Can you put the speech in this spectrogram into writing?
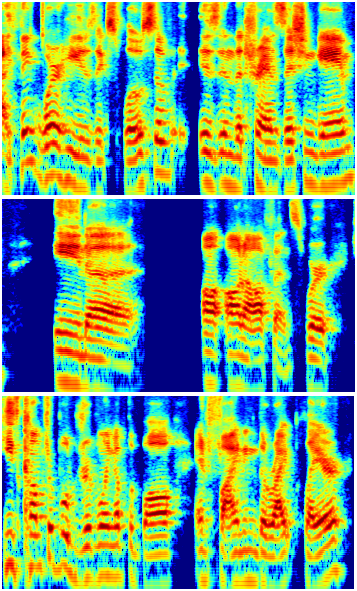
I think where he is explosive is in the transition game in uh on, offense where he's comfortable dribbling up the ball and finding the right player.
